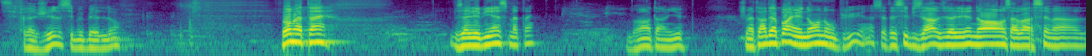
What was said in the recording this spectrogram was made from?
C'est fragile, ces meubles-là. Bon matin. Vous allez bien ce matin? Bon, tant mieux. Je ne m'attendais pas à un non non plus. Hein. C'est assez bizarre. Non, ça va assez mal.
